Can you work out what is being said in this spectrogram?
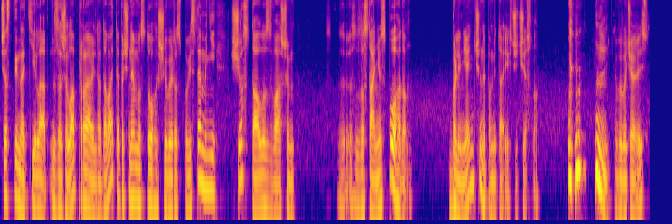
частина тіла зажила правильно. Давайте почнемо з того, що ви розповісте мені, що стало з вашим з останнім спогадом. Блін, я нічого не пам'ятаю, якщо чесно. Вибачаюсь.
